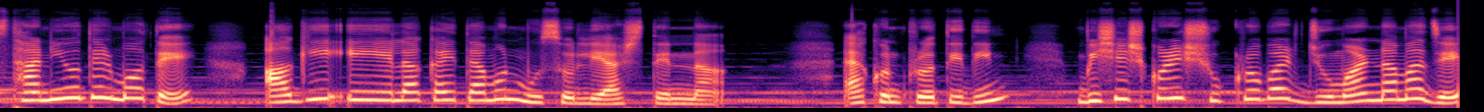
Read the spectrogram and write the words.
স্থানীয়দের মতে, আগে এই এলাকায় তেমন মুসল্লি আসতেন না। এখন প্রতিদিন, বিশেষ করে শুক্রবার জুমার নামাজে,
